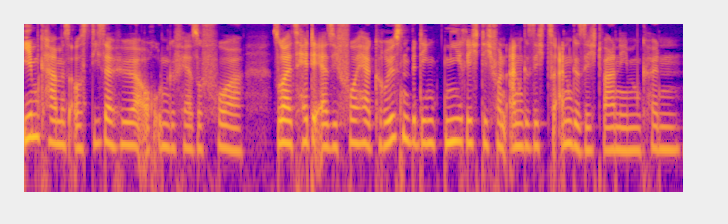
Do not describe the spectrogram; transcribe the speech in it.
Ihm kam es aus dieser Höhe auch ungefähr so vor, so als hätte er sie vorher größenbedingt nie richtig von Angesicht zu Angesicht wahrnehmen können.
